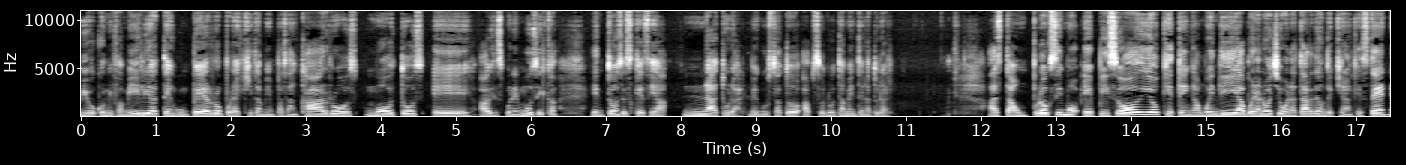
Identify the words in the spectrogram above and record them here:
vivo con mi familia, tengo un perro, por aquí también pasan carros, motos, eh, a veces ponen música, entonces que sea natural, me gusta todo absolutamente natural. Hasta un próximo episodio. Que tengan buen día, buena noche, buena tarde, donde quieran que estén.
